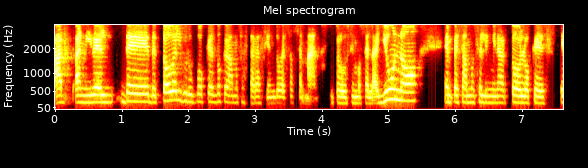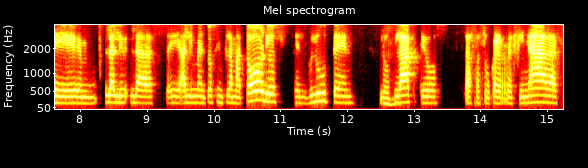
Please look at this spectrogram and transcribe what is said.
a, nivel de, todo el grupo qué es lo que vamos a estar haciendo esa semana. Introducimos el ayuno, empezamos a eliminar todo lo que es los alimentos inflamatorios, el gluten, los lácteos, las azúcares refinadas,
